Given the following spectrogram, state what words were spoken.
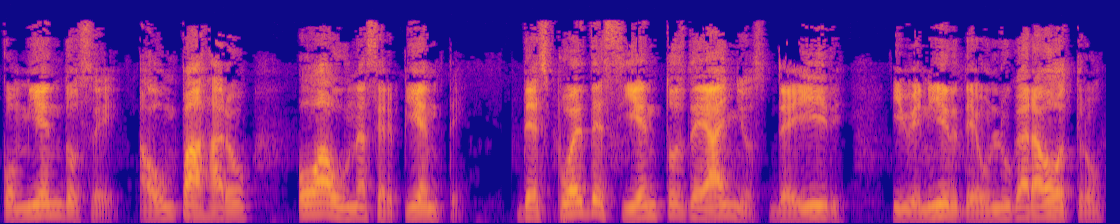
comiéndose a un pájaro o a una serpiente. Después de cientos de años de ir y venir de un lugar a otro,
